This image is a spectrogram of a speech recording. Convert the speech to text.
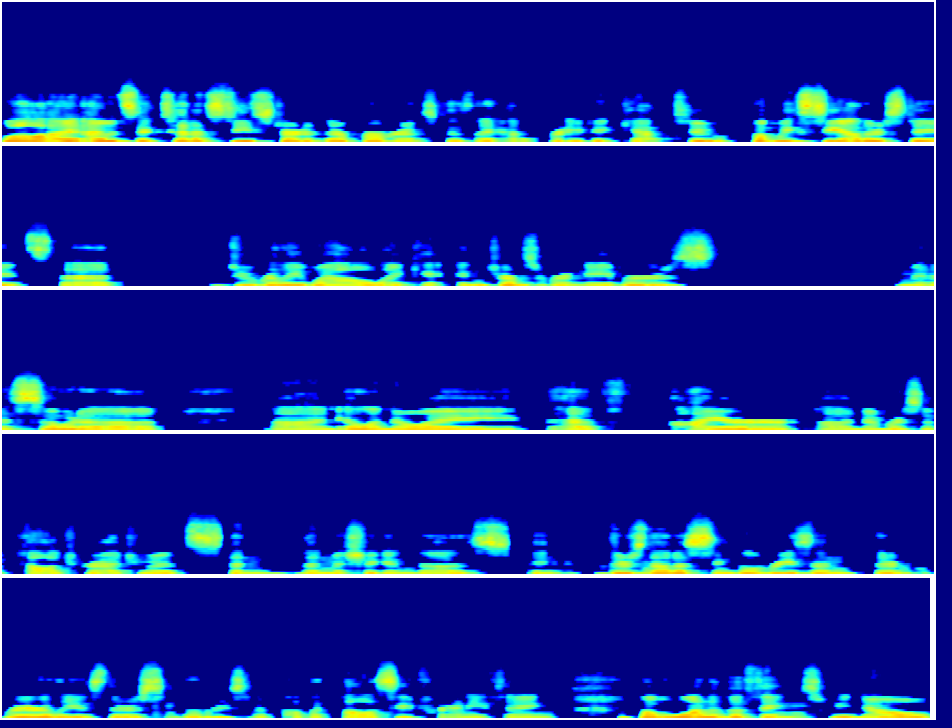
well i, I would say tennessee started their programs because they had a pretty big gap too but we see other states that do really well like in terms of our neighbors minnesota uh, and illinois have higher uh, numbers of college graduates than than Michigan does. It, there's not a single reason. There rarely is there a single reason in public policy for anything. But one of the things we know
